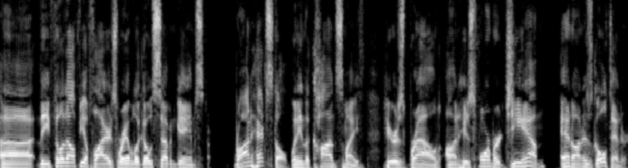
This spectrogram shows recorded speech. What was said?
uh, the Philadelphia Flyers were able to go seven games. Ron Hextall winning the Conn Smythe. Here's Brown on his former GM and on his goaltender.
